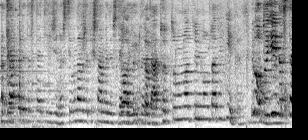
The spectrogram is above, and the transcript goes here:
А це передасте тій жіночці, вона вже пішла, ми не встигли її передати. то, то вона зі мною зараз їде. Ну, то їй дасте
